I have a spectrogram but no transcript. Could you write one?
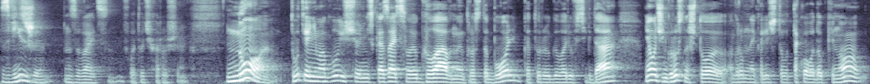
«Звиз» же называется, вот, очень хорошее. Но тут я не могу еще не сказать свою главную просто боль, которую говорю всегда. Мне очень грустно, что огромное количество вот такого док-кино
